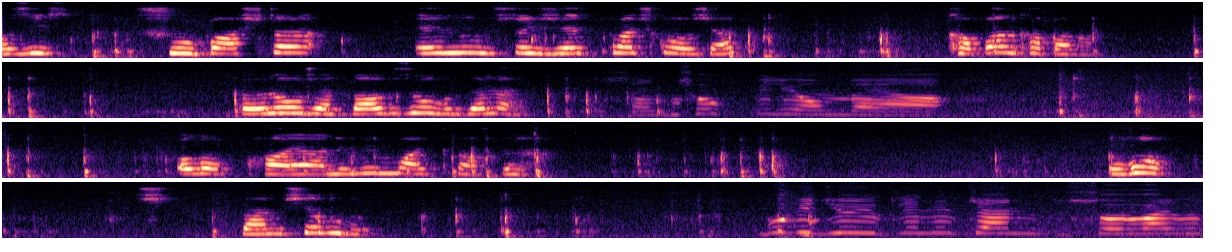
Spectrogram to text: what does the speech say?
Aziz şu başta en uçta jetpack olacak. Kapan kapana. Öyle olacak daha güzel olur değil mi? Sen çok biliyorsun be ya. Oğlum hayalimin Minecraft'ı. Oho. Şşt, Ben bir şey buldum. Bu video yüklenirken Survival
